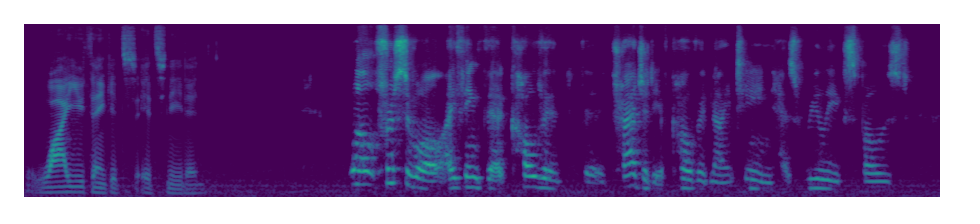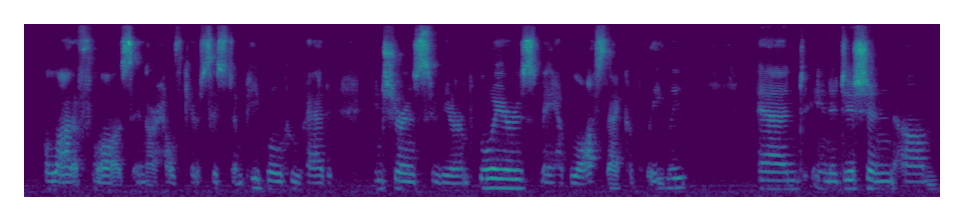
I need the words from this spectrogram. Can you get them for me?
why you think it's it's needed. Well, first of all, I think that COVID, the tragedy of COVID 19, has really exposed a lot of flaws in our healthcare system. People who had insurance through their employers may have lost that completely. And in addition, um,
